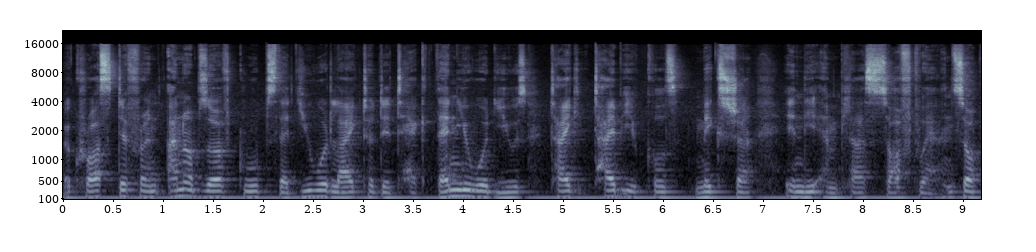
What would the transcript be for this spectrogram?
across different unobserved groups that you would like to detect, then you would use type, type equals mixture in the Mplus software. And so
